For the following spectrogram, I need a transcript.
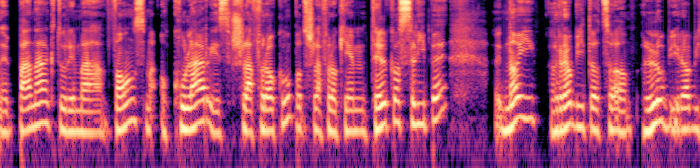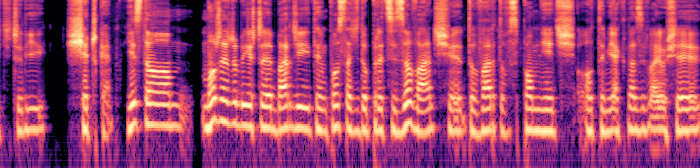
e, pana, który ma wąs, ma okular, jest w szlafroku, pod szlafrokiem tylko slipy, no i robi to, co lubi robić, czyli sieczkę. Jest to, może żeby jeszcze bardziej tę postać doprecyzować, to warto wspomnieć o tym, jak nazywają się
